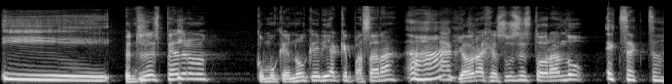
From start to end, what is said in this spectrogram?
Y... Entonces Pedro como que no quería que pasara. Ajá. Y ahora Jesús está orando. Exacto.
